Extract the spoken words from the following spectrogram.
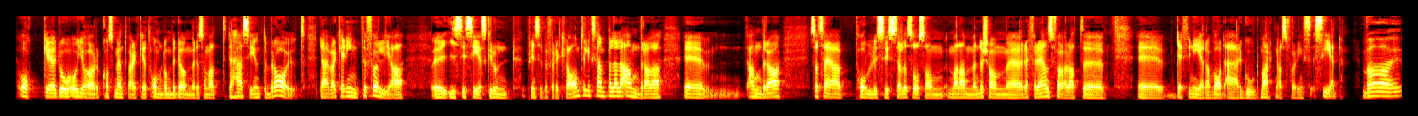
Och eh, då gör Konsumentverket om de bedömer det som att det här ser ju inte bra ut. Det här verkar inte följa eh, ICCs grundprinciper för reklam till exempel eller andra, eh, andra så att säga policies eller så som man använder som eh, referens för att eh, eh, definiera vad är god marknadsföringssed. Vad,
